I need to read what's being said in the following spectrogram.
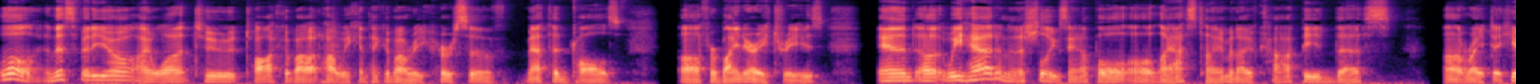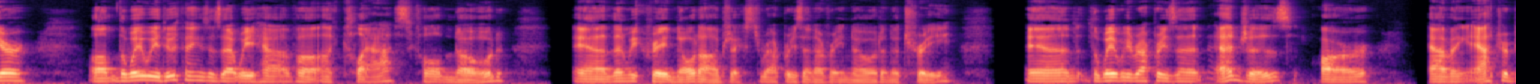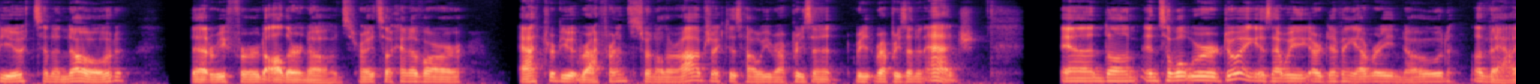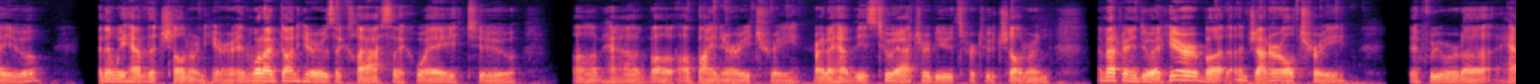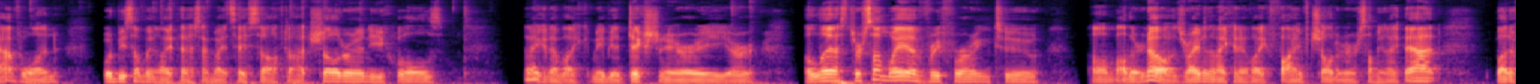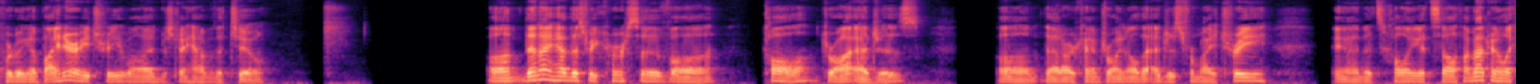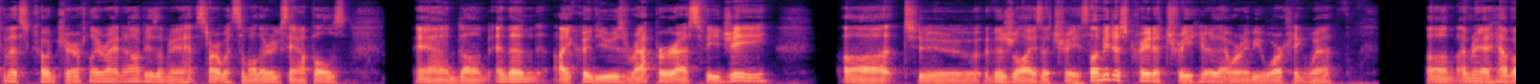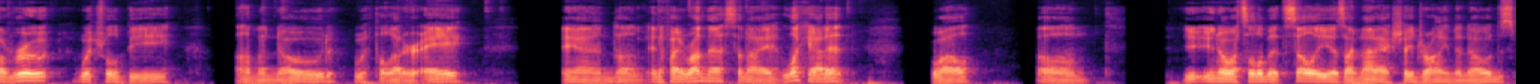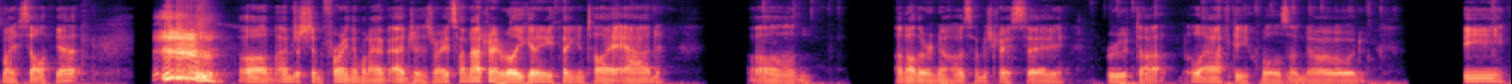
Hello, in this video I want to talk about how we can think about recursive method calls uh, for binary trees. And uh, we had an initial example uh, last time and I've copied this uh, right to here. Um, the way we do things is that we have a, a, class called node and then we create node objects to represent every node in a tree. And the way we represent edges are having attributes in a node that refer to other nodes, right? So kind of our attribute reference to another object is how we represent re represent an edge. And um, and so what we're doing is that we are giving every node a value, and then we have the children here. And what I've done here is a classic way to um, have a, a, binary tree, right? I have these two attributes for two children. I'm not going to do it here, but a general tree, if we were to have one, would be something like this. I might say self.children equals, and I could have like maybe a dictionary or a list or some way of referring to um, other nodes, right? And then I can have like five children or something like that. But if we're doing a binary tree, well, I'm just going to have the two. Um, then I have this recursive uh, call, draw edges, um, that are kind of drawing all the edges for my tree. And it's calling itself. I'm not going to look at this code carefully right now because I'm going to start with some other examples. And, um, and then I could use repr svg uh, to visualize a tree. So let me just create a tree here that we're going to be working with. Um, I'm going to have a root, which will be um, a node with the letter A. And, um, and if I run this and I look at it, well, um, you, you know what's a little bit silly is I'm not actually drawing the nodes myself yet. Um, I'm just inferring them when I have edges, right? So I'm not trying to really get anything until I add um, another node. So I'm just trying to say root dot left equals a node B.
